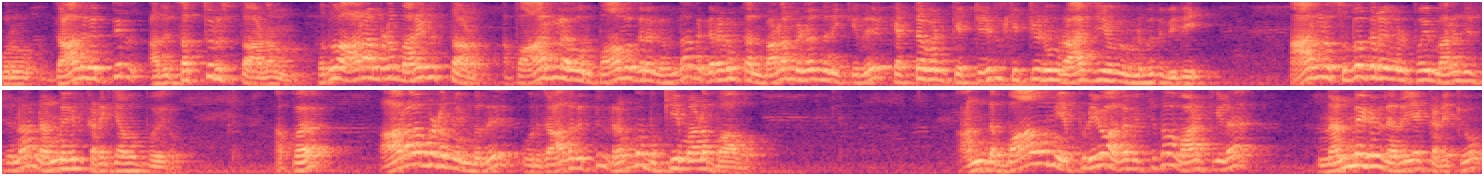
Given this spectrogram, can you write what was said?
ஒரு ஜாதகத்தில் அது சத்துரு ஸ்தானம். பொதுவாக ஆறாம் இடம் மறைவு ஸ்தானம். அப்போ ஆறில் ஒரு பாவ கிரகம் இருந்தால் அந்த கிரகம் தன் பலம் இழந்து நிற்கிது கெட்டவன் கெட்டிடில் கிட்டிடும் ராஜயோகம் என்பது விதி. ஆறில் சுபகிரகங்கள் போய் மறைஞ்சிடுச்சுன்னா நன்மைகள் கிடைக்காம போயிடும் அப்போ ஆறாம் இடம் என்பது ஒரு ஜாதகத்தில் ரொம்ப முக்கியமான பாவம். அந்த பாவம் எப்படியோ அதை வச்சு தான் வாழ்க்கையில் நன்மைகள் நிறைய கிடைக்கும்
